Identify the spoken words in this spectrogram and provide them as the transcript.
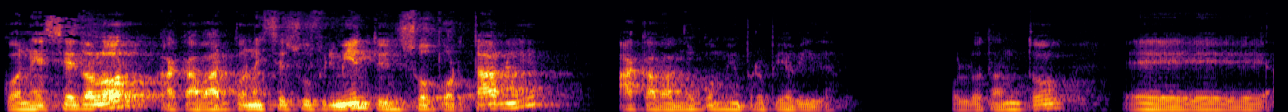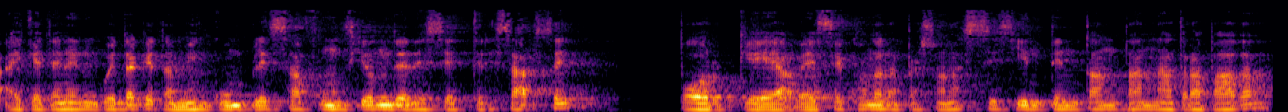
con ese dolor, acabar con ese sufrimiento insoportable, acabando con mi propia vida. Por lo tanto, eh, hay que tener en cuenta que también cumple esa función de desestresarse, porque a veces cuando las personas se sienten tan, tan atrapadas,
